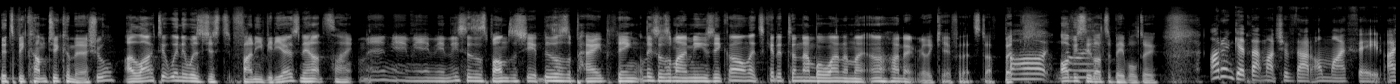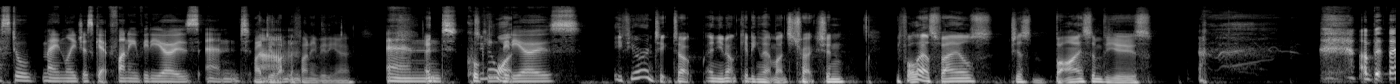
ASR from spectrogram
It's become too commercial. I liked it when it was just funny videos. Now it's like, meh, meh, meh, meh, this is a sponsorship. This is a paid thing. This is my music. Oh, let's get it to number one. I'm like, oh, I don't really care for that stuff. But Oh, obviously, no. lots of people do. I don't get that much of that on my feed. I still mainly just get funny videos and I do like um, the funny video. and, And do you know cooking what? videos. If you're on TikTok and you're not getting that much traction, if all else fails, just buy some views. Uh, but they,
